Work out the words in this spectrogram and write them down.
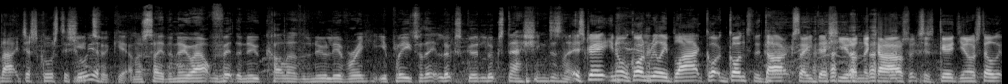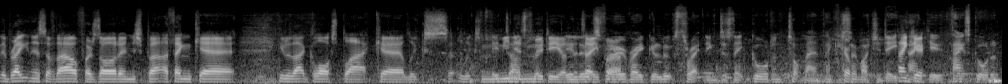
that just goes to show you you. took it, and I say the new outfit, the new colour, the new livery. You pleased with it? It looks good, looks dashing, doesn't it? It's great, you know, gone really black, got, gone to the dark side this year on the cars, which is good. You know, still got the brightness of the Halfords orange, but I think, uh, you know, that gloss black uh, looks looks It mean and look- moody on it the looks Type very, R. very good. Looks threatening, doesn't it? Gordon, top man. Thank you Cool. so much indeed. Thank you. you. Thanks, Gordon.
